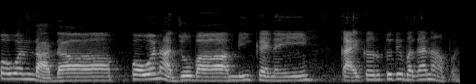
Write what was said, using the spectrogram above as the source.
पवन दादा पवन आजोबा मी काय नाही. काय करतो ते बघा ना आपण.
